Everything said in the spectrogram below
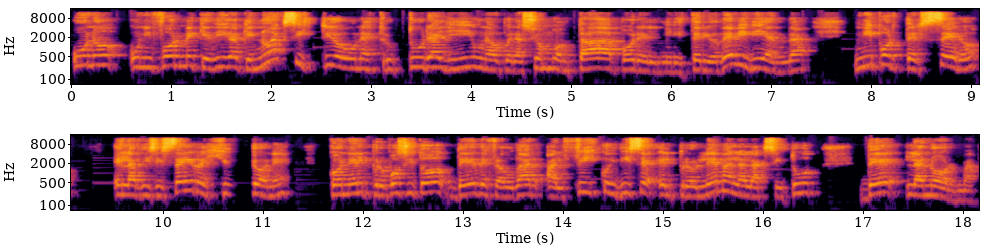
uno, un informe que diga que no existió una estructura allí, una operación montada por el Ministerio de Vivienda, ni por tercero, en las 16 regiones con el propósito de defraudar al fisco y dice el problema es la laxitud de la norma.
